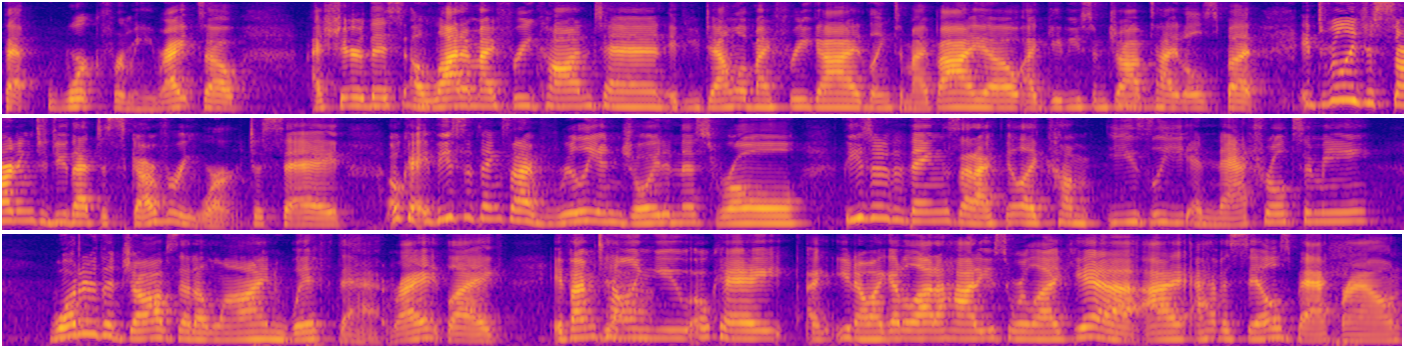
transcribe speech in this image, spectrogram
that work for me, right? So I share this a mm-hmm. lot of my free content. If you download my free guide, link to my bio, I give you some job mm-hmm. titles, but it's really just starting to do that discovery work to say, okay, these are the things that I've really enjoyed in this role. These are the things that I feel like come easily and natural to me. What are the jobs that align with that, right? Like if I'm telling you, okay, I, you know, I got a lot of hotties who are like, yeah, I, I have a sales background.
